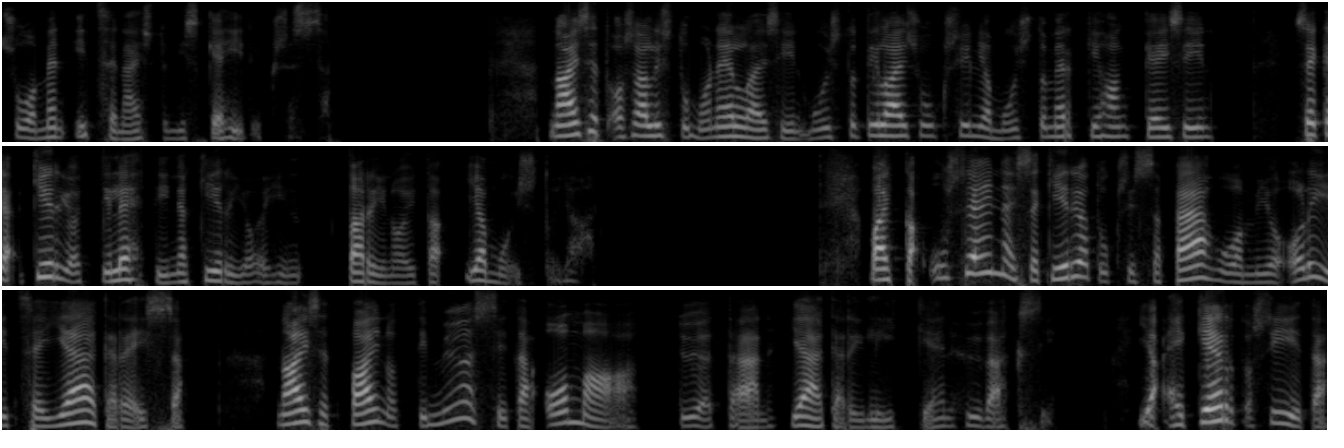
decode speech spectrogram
Suomen itsenäistymiskehityksessä. Naiset osallistuivat monenlaisiin muistotilaisuuksiin ja muistomerkkihankkeisiin sekä kirjoitti lehtiin ja kirjoihin tarinoita ja muistojaan. Vaikka usein näissä kirjoituksissa päähuomio oli itse jääkäreissä, naiset painotti myös sitä omaa työtään jääkäriliikkeen hyväksi. Ja he kertoi siitä,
